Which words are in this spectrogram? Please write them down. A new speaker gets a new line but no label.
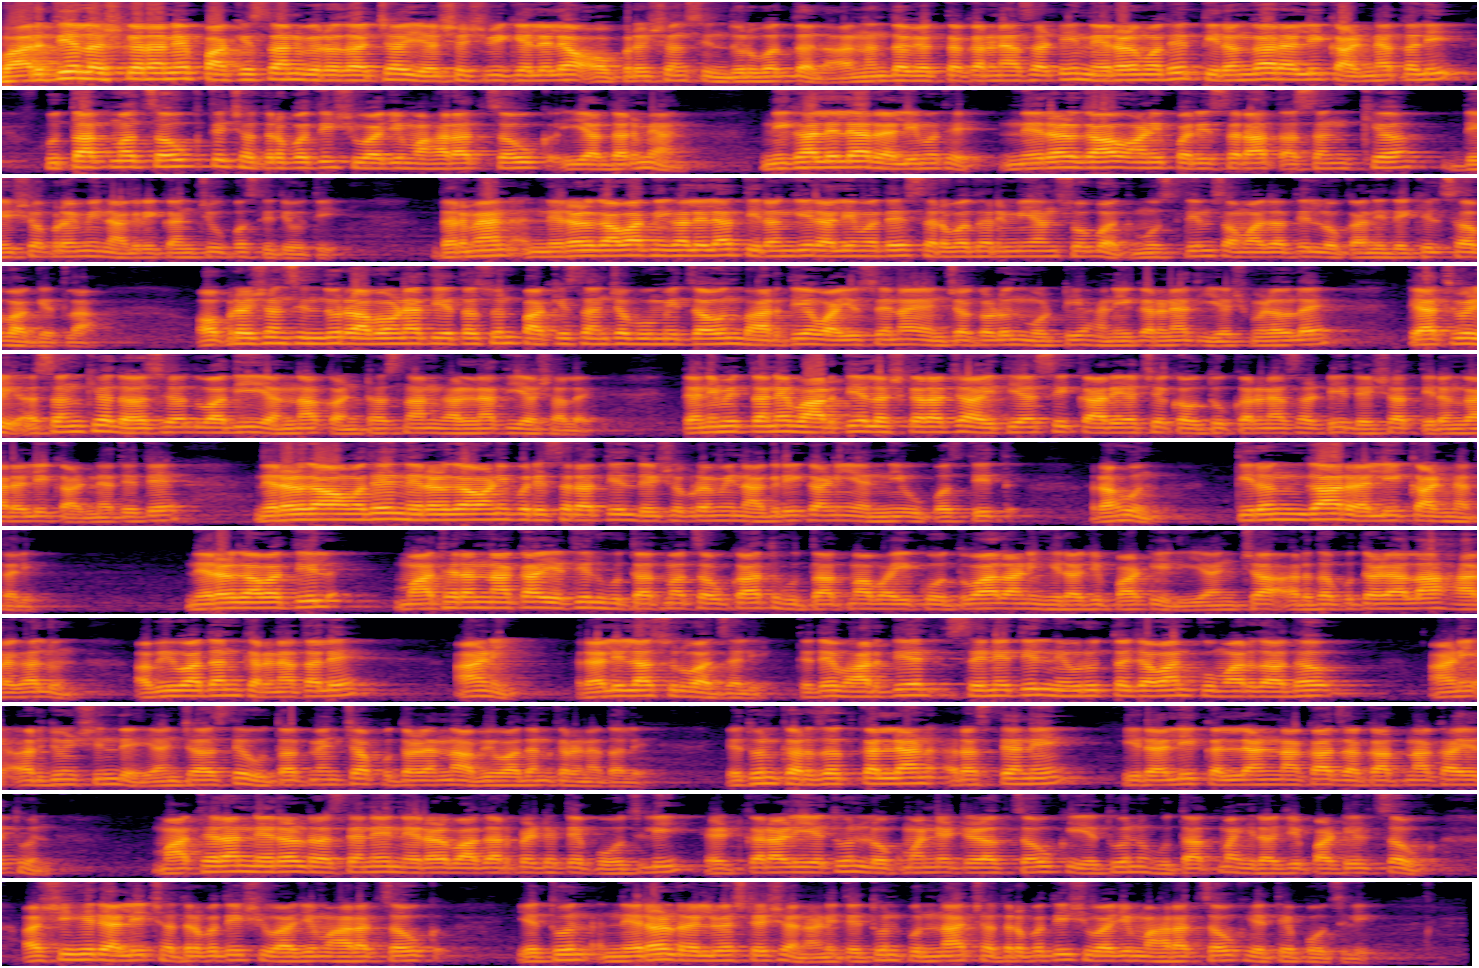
भारतीय लष्कराने पाकिस्तान विरोधाच्या यशस्वी केलेल्या ऑपरेशन सिंदूरबद्दल आनंद व्यक्त करण्यासाठी नेरळमध्ये तिरंगा रॅली काढण्यात आली. हुतात्मा चौक ते छत्रपती शिवाजी महाराज चौक या दरम्यान निघालेल्या रॅलीमध्ये नेरळगाव आणि परिसरात असंख्य देशप्रेमी नागरिकांची उपस्थिती होती. दरम्यान नेरळ गावात निघालेल्या तिरंगी रॅलीमध्ये सर्वधर्मियांसोबत मुस्लिम समाजातील लोकांनी देखील सहभाग घेतला. ऑपरेशन सिंधूर राबवण्यात येत असून पाकिस्तानच्या भूमीत जाऊन भारतीय वायुसेना यांच्याकडून मोठी हानी करण्यात यश मिळवलंय. त्याचवेळी असंख्य दहशतवादी यांना कंठस्नान घालण्यात यश आलंय. त्यानिमित्ताने भारतीय लष्कराच्या ऐतिहासिक कार्याचे कौतुक करण्यासाठी देशात तिरंगा रॅली काढण्यात येते. नेरळगावामध्ये नेरळगाव आणि परिसरातील देशप्रेमी नागरिक आणि यांनी उपस्थित राहून तिरंगा रॅली काढण्यात आली. नेरळगावातील माथेरान नाका येथील हुतात्मा चौकात हुतात्मा भाई कोतवाल आणि हिराजी पाटील यांच्या अर्धपुतळ्याला हार घालून अभिवादन करण्यात आले आणि रॅलीला सुरुवात झाली. तेथे भारतीय सेनेतील निवृत्त जवान कुमार जाधव आणि अर्जुन शिंदे यांच्या हस्ते हुतात्म्यांच्या पुतळ्यांना अभिवादन करण्यात आले. येथून कर्जत कल्याण रस्त्याने ही रॅली कल्याण नाका जकात नाका येथून माथेरान नेरळ रस्त्याने नेरळ बाजारपेठ येथे पोहोचली. हेटकराळी येथून लोकमान्य टिळक चौक येथून हुतात्मा हिराजी पाटील चौक अशी ही रॅली छत्रपती शिवाजी महाराज चौक येथून नेरळ रेल्वे स्टेशन आणि तेथून पुन्हा छत्रपती शिवाजी महाराज चौक येथे पोहोचली.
